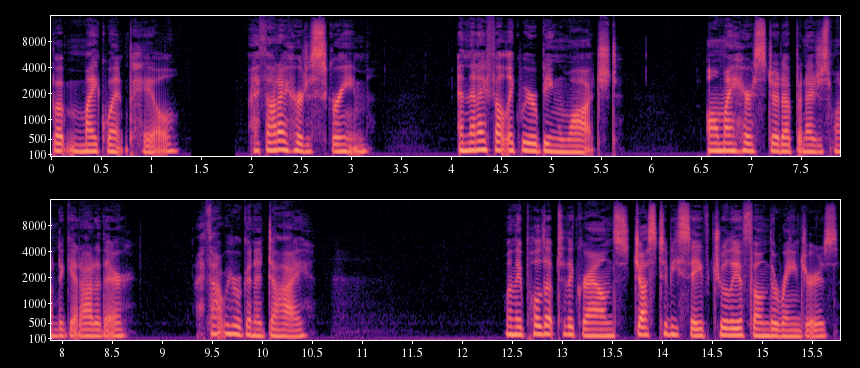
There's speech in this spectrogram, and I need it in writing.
But Mike went pale. I thought I heard a scream. And then I felt like we were being watched. All my hair stood up and I just wanted to get out of there. I thought we were going to die. When they pulled up to the grounds, just to be safe, Julia phoned the rangers.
